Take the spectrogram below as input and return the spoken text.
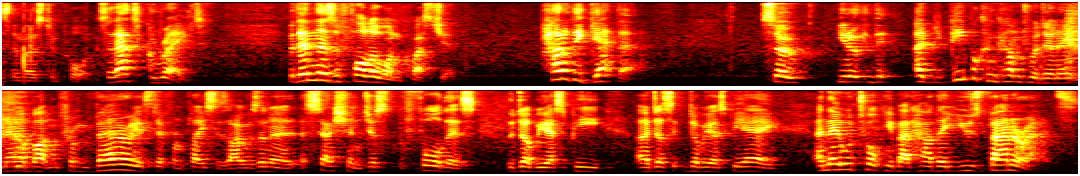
is the most important. So that's great. But then there's a follow-on question. How do they get there? So, you know, the, uh, people can come to a donate now button from various different places. I was in a, a session just before this, the WSP, uh, WSPA, and they were talking about how they use banner ads.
